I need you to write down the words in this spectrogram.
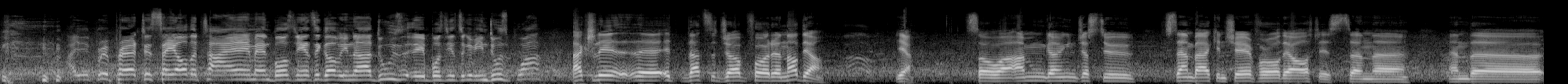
are you prepared to say all the time and Bosnia-Herzegovina 12, eh, Bosnia-Herzegovina 12 points? Actually, uh, it, that's a job for uh, Nadia. Yeah. So uh, I'm going just to stand back and cheer for all the artists, and uh, and uh,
